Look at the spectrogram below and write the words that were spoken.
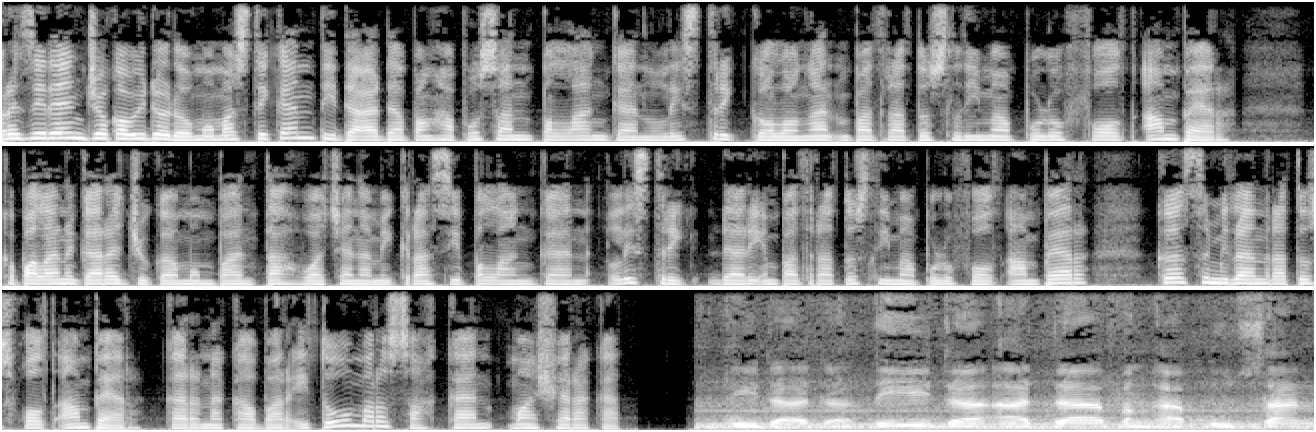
Presiden Joko Widodo memastikan tidak ada penghapusan pelanggan listrik golongan 450 volt ampere. Kepala negara juga membantah wacana migrasi pelanggan listrik dari 450 volt ampere ke 900 volt ampere karena kabar itu meresahkan masyarakat. Tidak ada, tidak ada penghapusan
